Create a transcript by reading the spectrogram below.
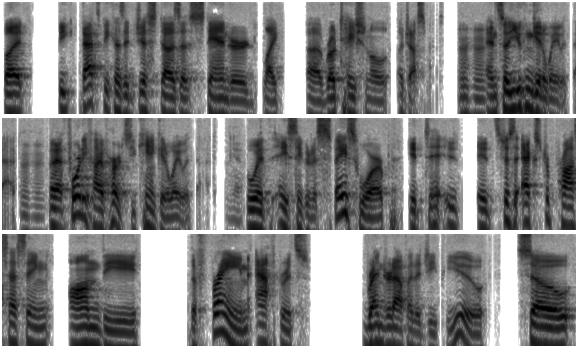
But be, that's because it just does a standard like uh, rotational adjustment. Mhm. And so you can get away with that. Mhm. But at 45 hertz, you can't get away with that. Yeah. With asynchronous space warp, it, it, it's just extra processing on the, the frame after it's rendered out by the GPU. So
